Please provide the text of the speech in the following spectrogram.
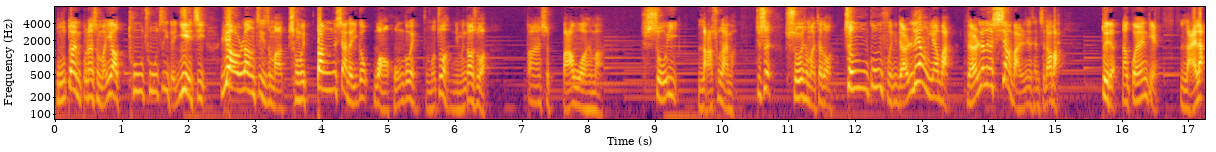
不断不断什么要突出自己的业绩，要让自己什么成为当下的一个网红。各位怎么做？你们告诉我，当然是把我什么收益拿出来嘛，就是所谓什么叫做真功夫，你得要亮亮吧，得要亮亮相吧，人家才知道吧。对的，那关键点来了。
